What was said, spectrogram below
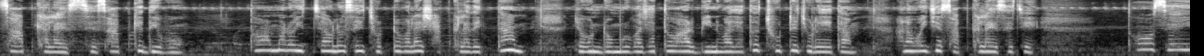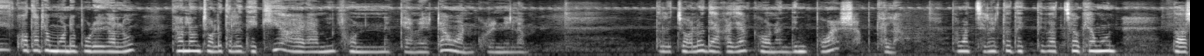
সাপ খেলা এসছে, সাপকে দেবো। তো আমারও ইচ্ছা হলো সেই ছোট্টবেলায় সাপ খেলা দেখতাম, যখন ডমরু বাজাতো আর বিন বাজাতো, ছুটে চলে যেতাম। আর ওই যে সাপ খেলা এসেছে, তো সেই কথাটা মনে পড়ে গেল। তাহলে চলো তাহলে দেখি। আর আমি ফোন ক্যামেরাটা অন করে নিলাম। তাহলে চলো দেখা যাক অনেক দিন পর সাপ খেলা। তো আমার ছেলের তো দেখতে পাচ্ছ কেমন দশ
